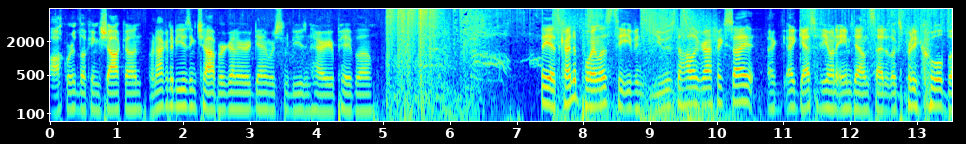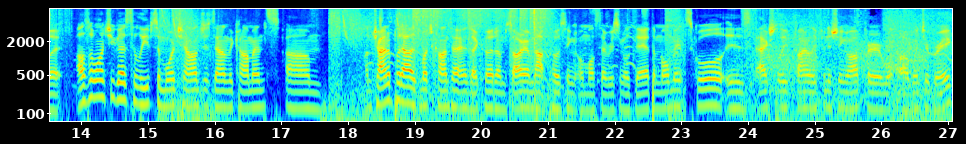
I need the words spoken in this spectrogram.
awkward looking shotgun. We're not going to be using chopper gunner again. We're just going to be using Harrier Pave Low. Yeah, it's kind of pointless to even use the holographic sight. I, I, guess if you want to aim down sight, it looks pretty cool, but I also want you guys to leave some more challenges down in the comments. Um, I'm trying to put out as much content as I could. I'm sorry I'm not posting almost every single day at the moment. School is actually finally finishing off for uh, winter break.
